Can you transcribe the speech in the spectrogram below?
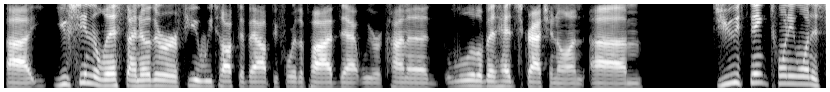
Uh, you've seen the list. I know there were a few we talked about before the pod that we were kind of a little bit head scratching on. Um, do you think 21 is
